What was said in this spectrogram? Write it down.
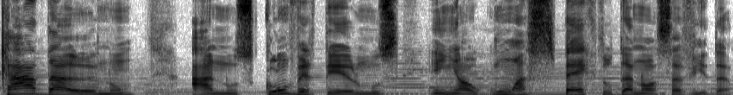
cada ano a nos convertermos em algum aspecto da nossa vida,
